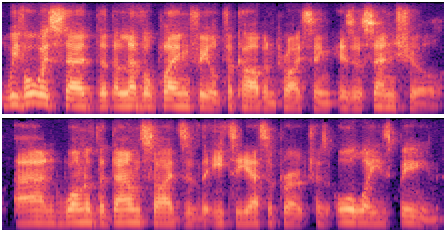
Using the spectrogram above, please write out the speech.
we've always said that a level playing field for carbon pricing is essential. And one of the downsides of the ETS approach has always been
